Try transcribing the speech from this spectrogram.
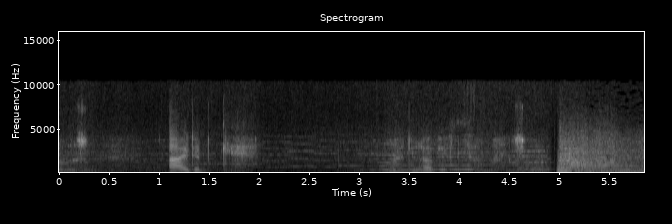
end of this. I didn't care. Oh, I love you so much.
